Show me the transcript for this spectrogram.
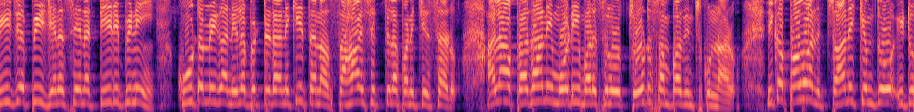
బీజేపీ జనసేన టీడీపీని కూటమిగా నిలబెట్టడానికి తన సహాయశక్తుల పనిచేశాడు. అలా ప్రధాని మోడీ మనసులో చోటు సంపాదించుకున్నాడు. ఇక పవన్ చాణక్యంతో ఇటు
